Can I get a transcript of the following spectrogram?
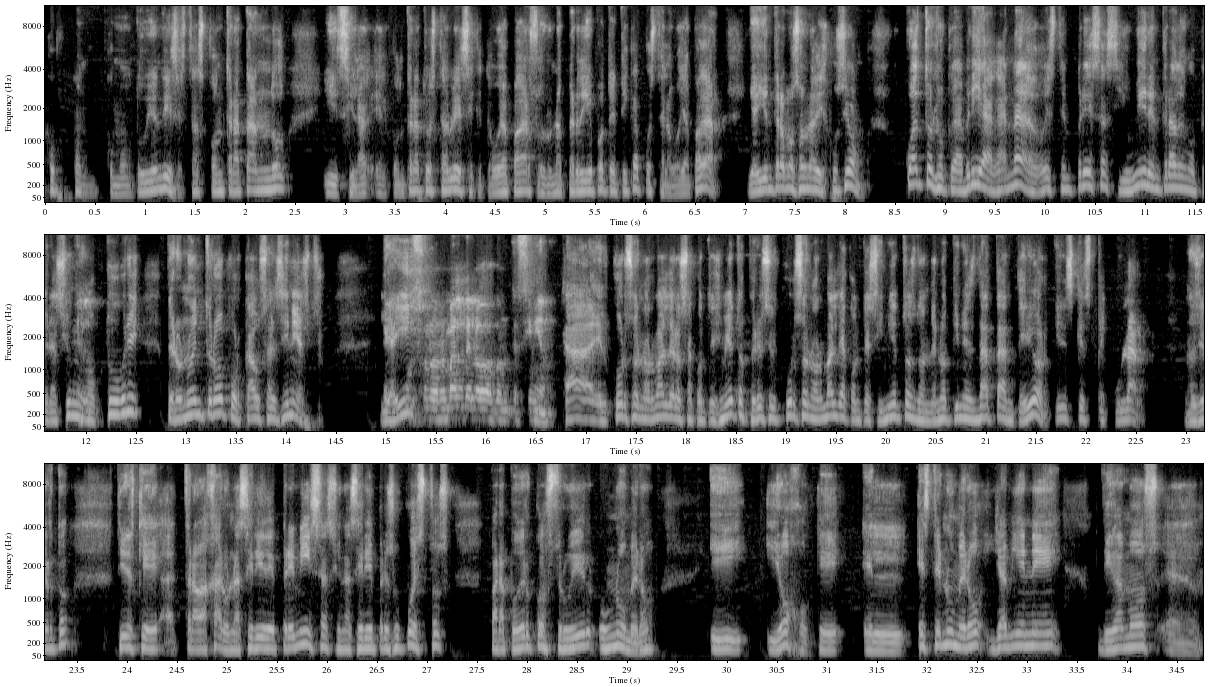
como tú bien dices, estás contratando y si el contrato establece que te voy a pagar sobre una pérdida hipotética, pues te la voy a pagar. Y ahí entramos a una discusión. ¿Cuánto es lo que habría ganado esta empresa si hubiera entrado en operación en octubre, pero no entró por causa del siniestro? Y el curso normal de los acontecimientos. Ah, el curso normal de los acontecimientos, pero es el curso normal de acontecimientos donde no tienes data anterior, tienes que especular, ¿no es cierto? Tienes que ah, trabajar una serie de premisas y una serie de presupuestos para poder construir un número. Y, ojo, que el, este número ya viene, digamos, eh,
